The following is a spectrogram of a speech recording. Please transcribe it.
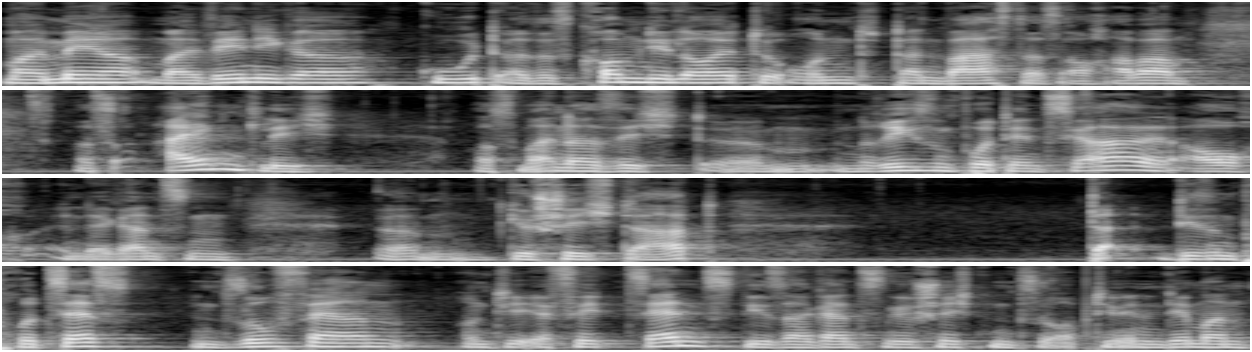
mal mehr, mal weniger gut. Also es kommen die Leute und dann war es das auch. Aber was eigentlich aus meiner Sicht ähm, ein Riesenpotenzial auch in der ganzen ähm, Geschichte hat, da, diesen Prozess insofern und die Effizienz dieser ganzen Geschichten zu optimieren, indem man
